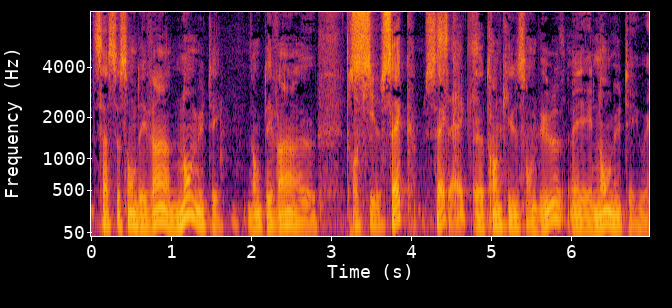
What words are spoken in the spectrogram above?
ça, ce sont des vins non mutés. Donc des vins euh, Tranquilles. secs, secs, euh, tranquilles, sans bulles, mais non mutés, oui.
